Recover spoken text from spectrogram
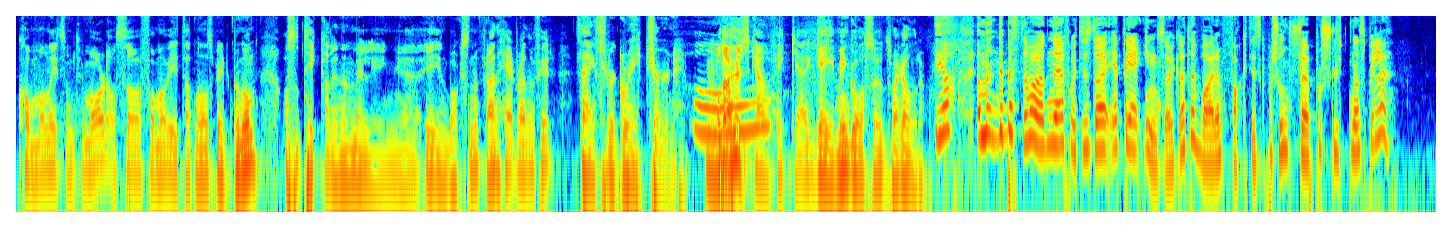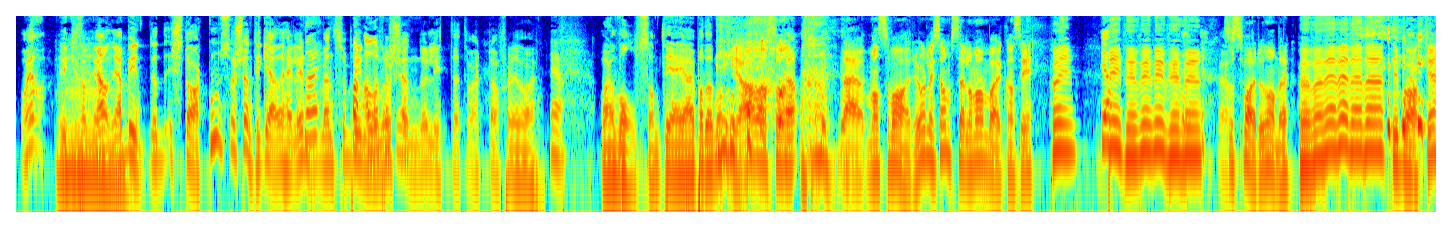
kommer man liksom til mål, og så får man vite at man har spilt med noen, og så tikka det inn en melding eh, i innboksen fra en helt random fyr. 'Thanks for a great journey'. Og da husker jeg da fikk jeg gaming gåsehud, som jeg kaller det. Ja, ja, men det beste var jo når jeg faktisk da For jeg innså ikke at det var en faktisk person før på slutten av spillet. Å ja. Ikke sant? ja jeg begynte, I starten så skjønte ikke jeg det heller, Nei, men så på begynner aller man å første gang. skjønne det litt etter hvert, da, for det var, Ja. var det voldsomt i AI på den. da. Ja, altså, det er, jo- man svarer jo, liksom. Selv om man bare kan si «Hei, Ja. hei, hei, hei, hei, hei, hei», Så svarer hun andre tilbake.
